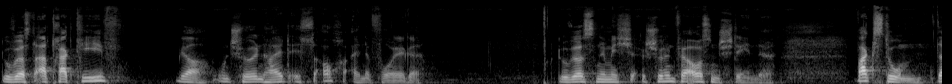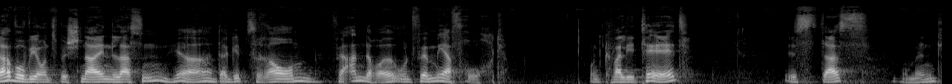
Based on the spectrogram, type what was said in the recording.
du wirst attraktiv, ja, und Schönheit ist auch eine Folge. Du wirst nämlich schön für Außenstehende. Wachstum, da wo wir uns beschneiden lassen, ja, da gibt es Raum für andere und für mehr Frucht. Und Qualität ist das, Moment,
